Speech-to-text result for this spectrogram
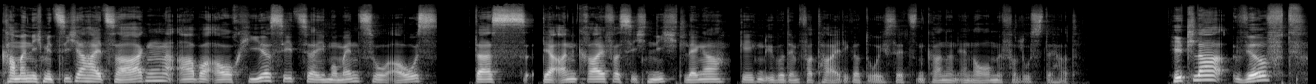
kann man nicht mit Sicherheit sagen, aber auch hier sieht es ja im Moment so aus, dass der Angreifer sich nicht länger gegenüber dem Verteidiger durchsetzen kann und enorme Verluste hat. Hitler wirft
